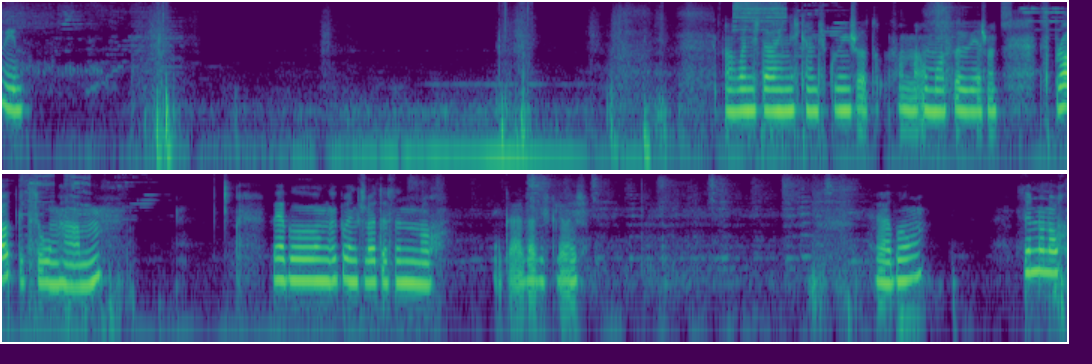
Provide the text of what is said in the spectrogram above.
Baby. Auch wenn ich da eigentlich keinen Screenshot von muss, weil wir schon Sprout gezogen haben. Werbung. Übrigens, Leute, sind noch. Egal, sag ich gleich. Werbung. Sind nur noch.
